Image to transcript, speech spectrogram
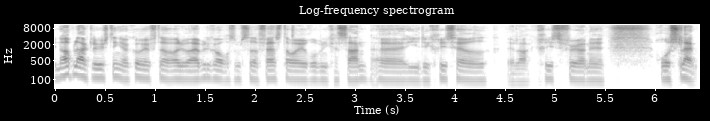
en oplagt løsning at gå efter Oliver Appelgaard, som sidder fast over i Rubin Kazan øh, i det krigshavede, eller krigsførende Rusland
